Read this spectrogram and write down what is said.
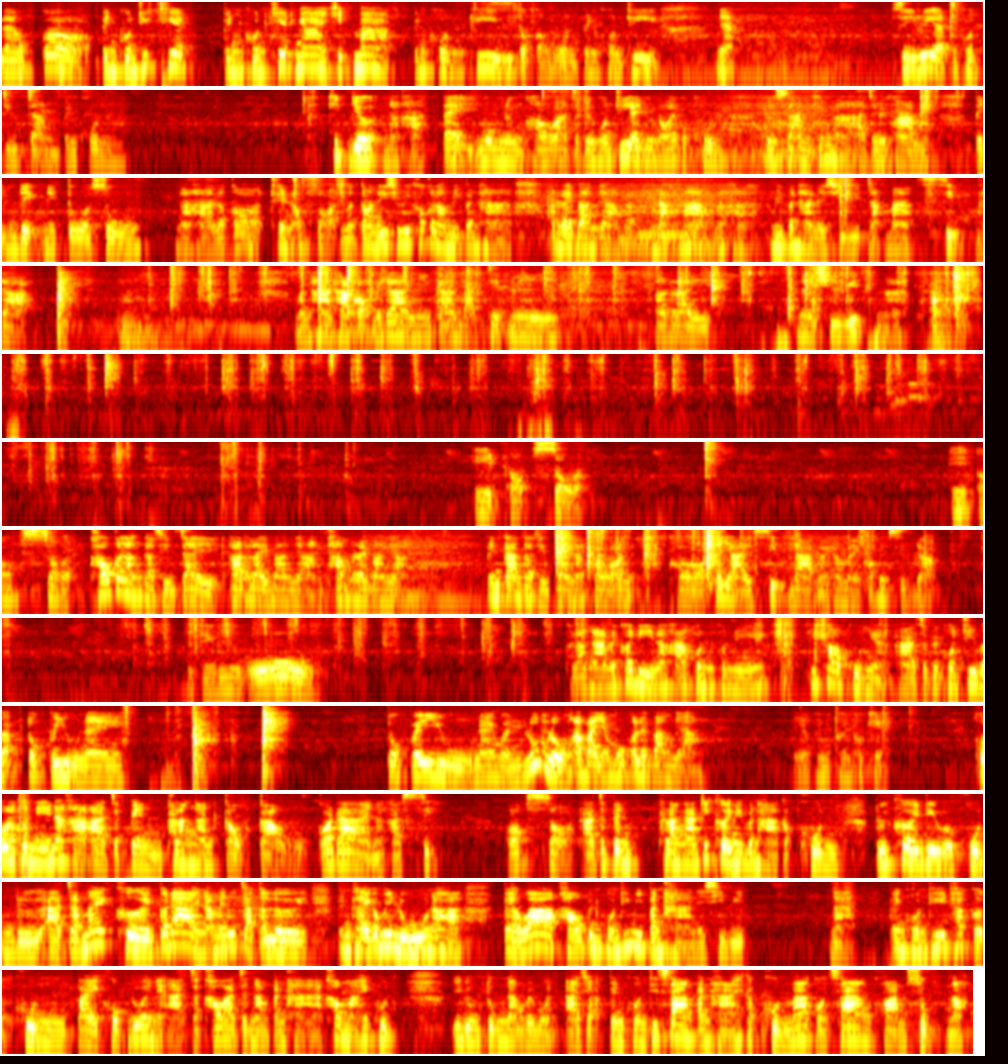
แล้วก็เป็นคนที่เครียดเป็นคนเครียดง่ายคิดมาก เป็นคนที่วิตกกังวล เป็นคนที่เนี่ยซีเรียสเป็นคนจริงจัง เป็นคน คิดเยอะนะคะ แต่อีกมุมหนึ่งเขาอาจจะเป็นคนที่อายุน้อยกว่าคุณหรือซันขึ้นมาอาจจะมีความเป็นเด็กในตัวสูง นะคะแล้วก็เทนออฟสอดเหมือนตอนนี้ชีวิตเขากำลังมีปัญหาอะไรบางอย่างแบบหนักมากนะคะ มีปัญหาในชีวิตหนักมากสิบดาบเหมือนหาทางออกไม่ได้ มีการบาดเจ็บมีอะไรในชีวิตนะ eight of sword eight of sword เขากำลังตัดสินใจอะไรบางอย่างทำอะไรบางอย่าง เป็นการตัดสินใจนะขอขอขยายสิบดาบหน่อยทำไมเขาเป็นสิบดาบ The Devil โอ้พลังงานไม่ค่อยดีนะคะ คนคนนี้ที่ชอบคุณเนี่ย อาจจะเป็นคนที่แบบตกไปอยู่ใน ตกไปอยู่ในเหมือนลุ่มหลงอบายมุกอะไรบางอย่างเดี๋ยวคนนี้คนโอเค คนคนนี้นะคะอาจจะเป็นพลังงานเก่าๆ ก็ได้นะคะ six of swords อาจจะเป็นพลังงานที่เคยมีปัญหากับคุณ หรือเคยดีลกับคุณ หรืออาจจะไม่เคยก็ได้นะ ไม่รู้จักกันเลย เป็นใครก็ไม่รู้นะคะ แต่ว่าเขาเป็นคนที่มีปัญหาในชีวิตนะ เป็นคนที่ถ้าเกิดคุณไปคบด้วยเนี่ยอาจจะเขาอาจจะนำปัญหาเข้ามาให้คุณอีลุงตุงนางไปหมด อาจจะเป็นคนที่สร้างปัญหาให้กับคุณมากกว่าสร้างความสุขเนาะ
